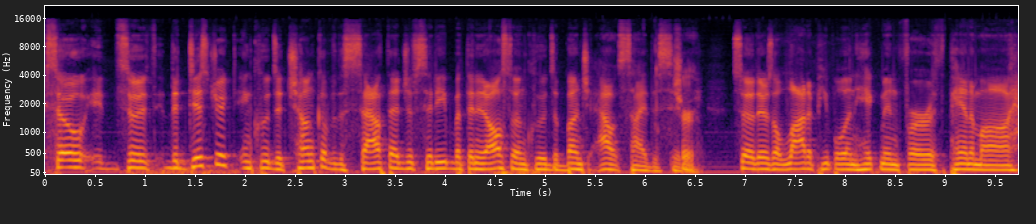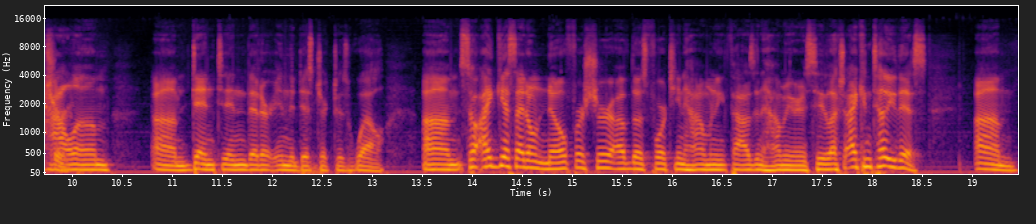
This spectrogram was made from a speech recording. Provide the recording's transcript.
So, it, so the district includes a chunk of the south edge of city, but then it also includes a bunch outside the city. Sure. So there's a lot of people in Hickman, Firth, Panama, Sure. Hallam, um, Denton that are in the district as well. Um, so I guess I don't know for sure of those 14 how many thousand, how many are in a city election. I can tell you this: um,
